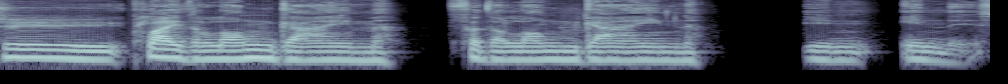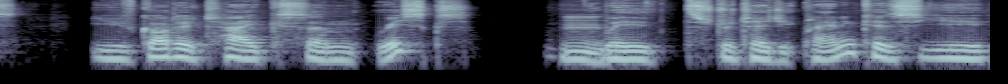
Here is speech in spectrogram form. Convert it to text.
to play the long game for the long gain in in this. You've got to take some risks Mm. with strategic planning because you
